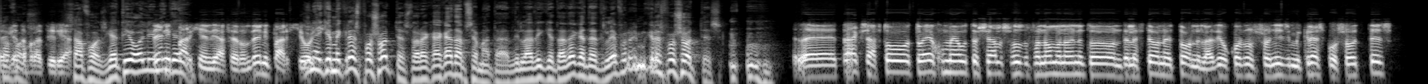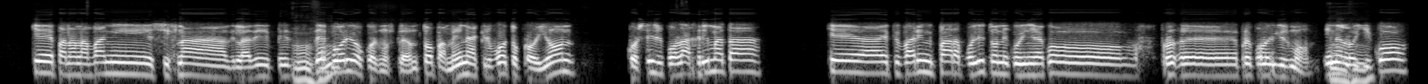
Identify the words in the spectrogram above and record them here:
ναι, για τα πρατήρια. Σαφώς, γιατί όλοι δεν υπάρχει και... ενδιαφέρον, δεν υπάρχει. Είναι και μικρές ποσότητες τώρα, κακά τα ψέματα. Δηλαδή και τα 10 τηλέφωνα είναι μικρές ποσότητες. Ε, εντάξει, αυτό το έχουμε ούτως ή άλλως αυτό το φαινόμενο είναι των τελευταίων ετών. Δηλαδή ο κόσμος ψωνίζει μικρές ποσότητες και επαναλαμβάνει συχνά, δηλαδή δεν μπορεί ο κόσμος πλέον. Το είπαμε, είναι ακριβό το προϊόν, κοστίζει πολλά χρήματα, και επιβαρύνει πάρα πολύ τον οικογενειακό προ, ε, προϋπολογισμό. Είναι λογικό,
